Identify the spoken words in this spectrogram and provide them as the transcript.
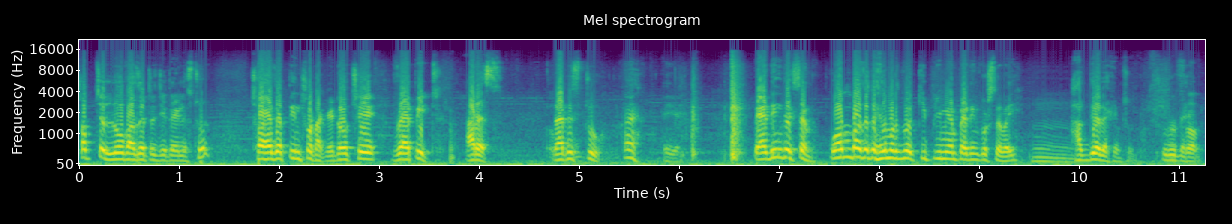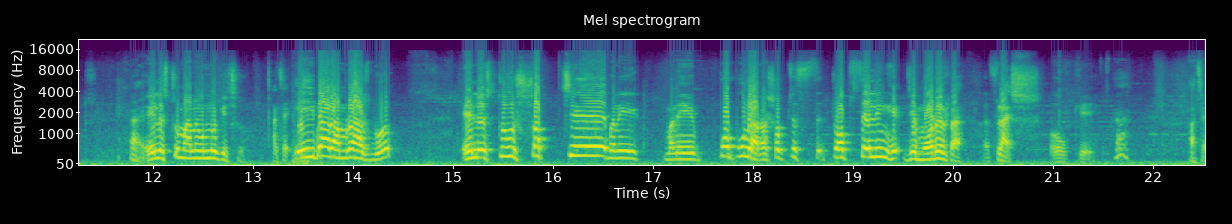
সবচেয়ে লো বাজেটের যেটা স্টোর ছয় হাজার তিনশো টাকা। এটা হচ্ছে র্যাপিড আর এস র্যাপিড টু হ্যাঁ এই প্যাডিং দেখছেন? কম বাজেটে হেলমেট কি প্রিমিয়াম প্যাডিং করছে ভাই? হাত দিয়ে দেখেন শুধু। শুধু দেখেন। হ্যাঁ এল টু মানে অন্য কিছু। আচ্ছা এইবার আমরা আসব এল টু সবচেয়ে মানে মানে পপুলার আর সবচেয়ে টপ সেলিং যে মডেলটা ফ্ল্যাশ ওকে হ্যাঁ? আচ্ছা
